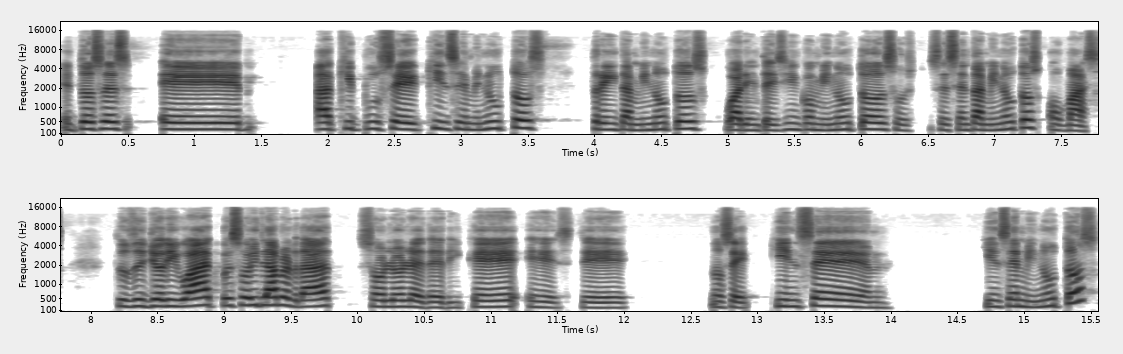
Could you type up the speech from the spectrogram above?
Entonces, eh, aquí puse 15 minutos, 30 minutos, 45 minutos o 60 minutos o más. Entonces yo digo, ah, pues hoy la verdad solo le dediqué, este, no sé, 15, 15 minutos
